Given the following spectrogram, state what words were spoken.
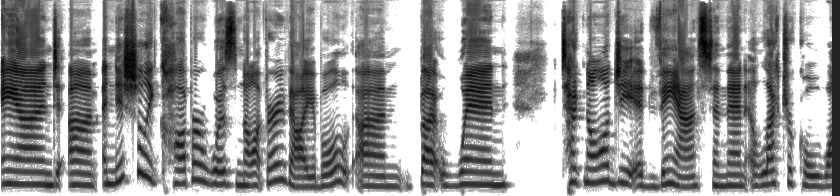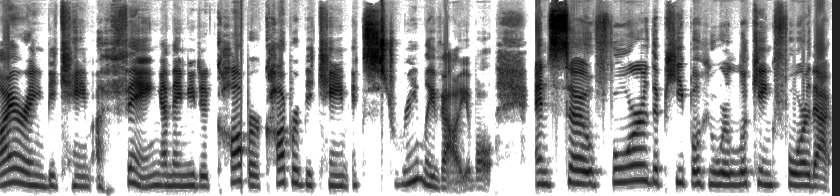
And um, initially, copper was not very valuable. Um, but when technology advanced and then electrical wiring became a thing and they needed copper, copper became extremely valuable. And so, for the people who were looking for that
